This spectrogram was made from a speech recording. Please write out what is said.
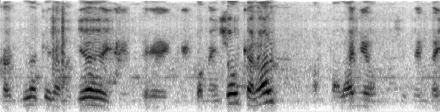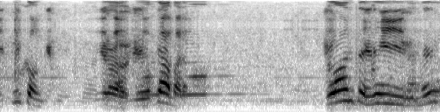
calcula que era material de, de- que comenzó el canal hasta el año 70 y pico, en que tuvieron las videocámaras. Yo antes de irme,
